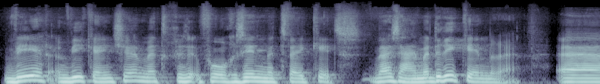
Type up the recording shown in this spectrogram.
weer een weekendje met, voor gezin met twee kids. Wij zijn met drie kinderen. Eh,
